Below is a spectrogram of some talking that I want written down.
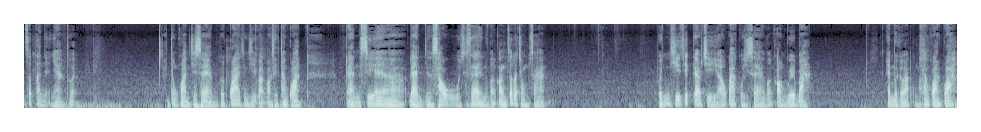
rất là nhẹ nhàng thôi ạ. Tham quan chiếc xe qua anh chị bạn có thể tham quan đèn xe à, đèn sau của chiếc xe nó vẫn còn rất là trong sáng. Với những chi tiết keo chỉ ốc ác của chiếc xe vẫn còn nguyên bản. Em mời các bác cùng tham quan qua.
